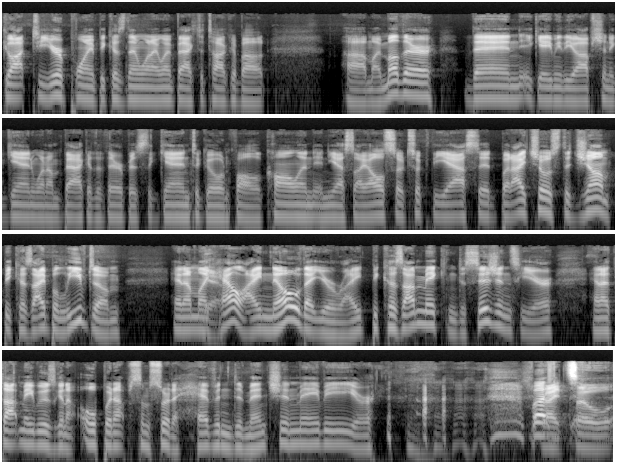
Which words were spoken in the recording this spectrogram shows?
got to your point because then when I went back to talk about uh, my mother, then it gave me the option again when I'm back at the therapist again to go and follow Colin. And yes, I also took the acid, but I chose to jump because I believed him. And I'm like, yeah. hell, I know that you're right because I'm making decisions here and I thought maybe it was going to open up some sort of heaven dimension, maybe or. but, right. So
